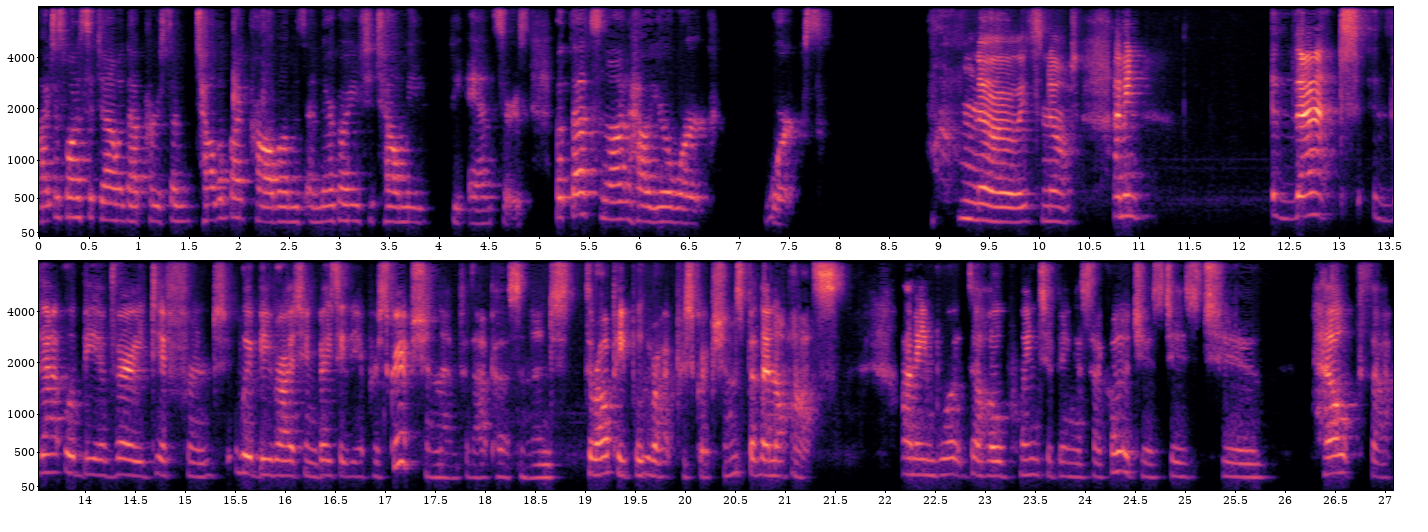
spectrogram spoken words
I just want to sit down with that person, tell them my problems, and they're going to tell me the answers. But that's not how your work works. No, it's not. I mean, that that would be a very different we'd be writing basically a prescription then for that person. And there are people who write prescriptions but they're not us. I mean what the whole point of being a psychologist is to help that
